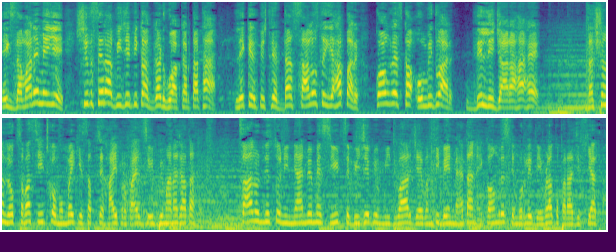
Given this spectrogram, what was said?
एक जमाने में ये शिवसेना बीजेपी का गढ़ हुआ करता था, लेकिन पिछले दस सालों से यहाँ पर कांग्रेस का उम्मीदवार दिल्ली जा रहा है। दक्षिण लोकसभा सीट को मुंबई की सबसे हाई प्रोफ़ाइल सीट भी माना जाता है। साल 1999 में सीट से बीजेपी उम्मीदवार जयवंती बेन मेहता ने कांग्रेस के मुरली देवड़ा को पराजित किया था।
